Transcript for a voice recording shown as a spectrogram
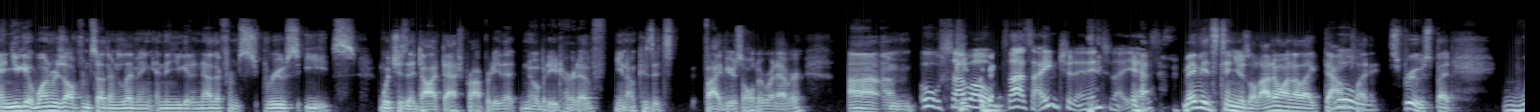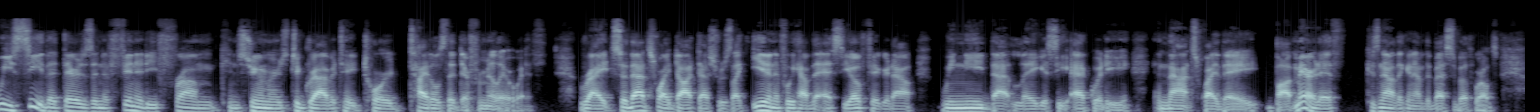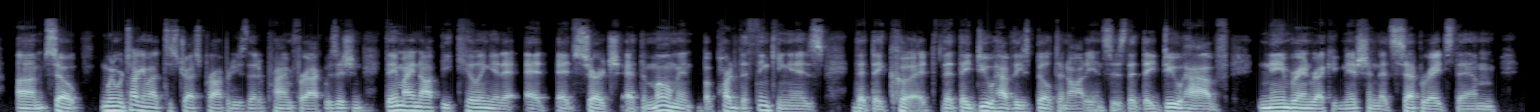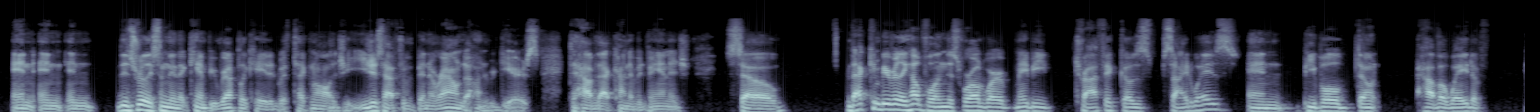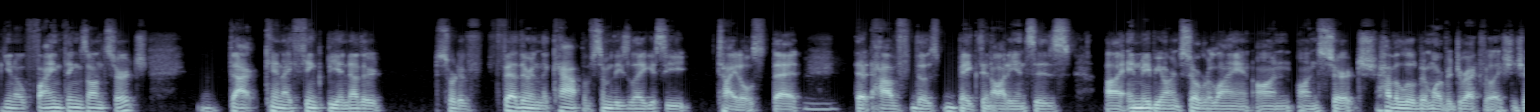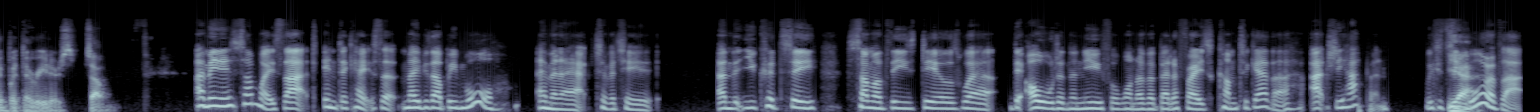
and you get one result from Southern Living, and then you get another from Spruce Eats, which is a Dotdash property that nobody had heard of, you know, because it's five years old or whatever. Um, oh, so old. That's ancient in internet. Yes. yeah, maybe it's 10 years old. I don't want to like downplay Ooh. Spruce, but we see that there's an affinity from consumers to gravitate toward titles that they're familiar with, right? So that's why Dotdash was like, even if we have the SEO figured out, we need that legacy equity. And that's why they bought Meredith, because now they can have the best of both worlds. Um, so when we're talking about distressed properties that are prime for acquisition, they might not be killing it at, at, at, search at the moment, but part of the thinking is that they could, that they do have these built-in audiences, that they do have name brand recognition that separates them, and and and it's really something that can't be replicated with technology. You just have to have been around hundred years to have that kind of advantage. So that can be really helpful in this world where maybe traffic goes sideways and people don't have a way to you know find things on search that can i think be another sort of feather in the cap of some of these legacy titles that mm. that have those baked in audiences uh, and maybe aren't so reliant on on search have a little bit more of a direct relationship with their readers so i mean in some ways that indicates that maybe there'll be more m&a activity and that you could see some of these deals where the old and the new, for want of a better phrase, come together actually happen. We could see yeah. more of that.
